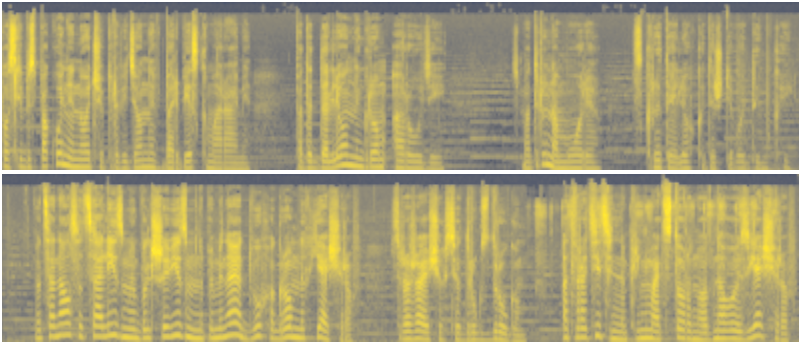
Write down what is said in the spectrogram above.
после беспокойной ночи, проведенной в борьбе с комарами, под отдаленный гром орудий. Смотрю на море, скрытое легкой дождевой дымкой. Национал-социализм и большевизм напоминают двух огромных ящеров, сражающихся друг с другом. Отвратительно принимать сторону одного из ящеров,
